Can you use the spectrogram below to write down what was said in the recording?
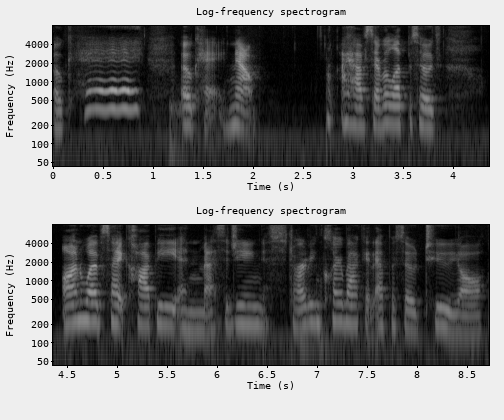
Okay? Okay. Now, I have several episodes on website copy and messaging starting clear back at episode two, y'all.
